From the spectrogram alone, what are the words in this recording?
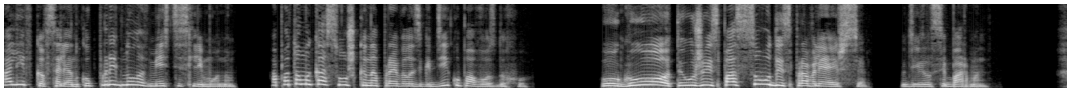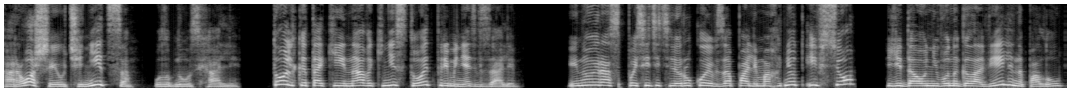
оливка в солянку прыгнула вместе с лимоном, а потом и косушка направилась к Дику по воздуху. «Ого, ты уже из посуды справляешься!» — удивился бармен. «Хорошая ученица!» — улыбнулась Халли. «Только такие навыки не стоит применять в зале. Иной раз посетитель рукой в запале махнет, и все, еда у него на голове или на полу.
